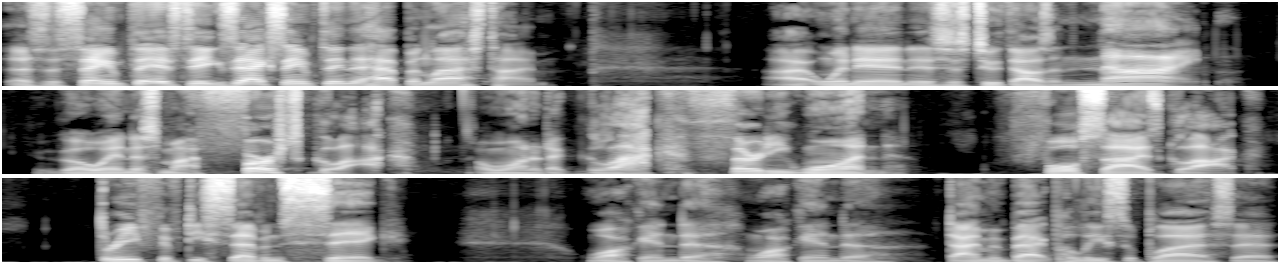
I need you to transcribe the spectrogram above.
That's the same thing. It's the exact same thing that happened last time. I went in, this is 2009. Go in, this is my first Glock. I wanted a Glock 31, full size Glock, 357 SIG. Walk into, walk into Diamondback Police Supply. Said,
